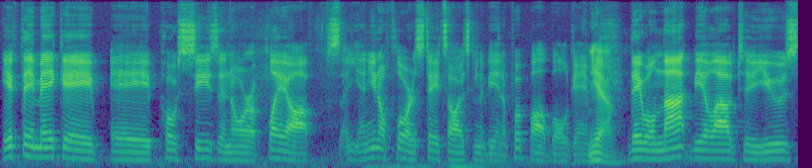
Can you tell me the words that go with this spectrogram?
if they make a a postseason or a playoffs, and you know Florida State's always going to be in a football bowl game, Yeah. they will not be allowed to use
